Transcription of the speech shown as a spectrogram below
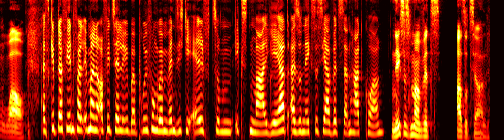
Wow. Also Es gibt auf jeden Fall immer eine offizielle Überprüfung, wenn, wenn sich die Elf zum x-ten Mal jährt. Also nächstes Jahr wird es dann Hardcore. Nächstes Mal wird's asozial.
